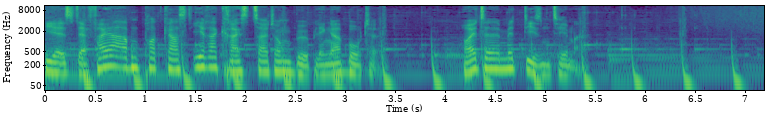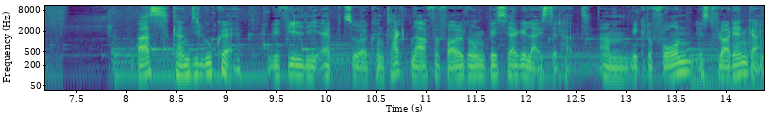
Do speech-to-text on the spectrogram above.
Hier ist der Feierabend-Podcast Ihrer Kreiszeitung Böblinger Bote. Heute mit diesem Thema. Was kann die Luca-App? Wie viel die App zur Kontaktnachverfolgung bisher geleistet hat? Am Mikrofon ist Florian Gann.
